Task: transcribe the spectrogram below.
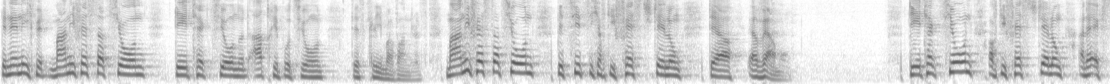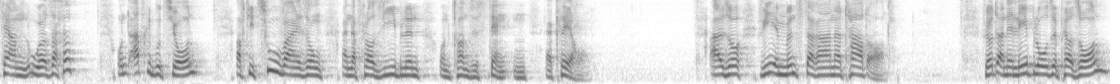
benenne ich mit Manifestation, Detektion und Attribution des Klimawandels. Manifestation bezieht sich auf die Feststellung der Erwärmung. Detektion auf die Feststellung einer externen Ursache und Attribution auf die Zuweisung einer plausiblen und konsistenten Erklärung. Also wie im Münsteraner Tatort. Wird eine leblose Person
